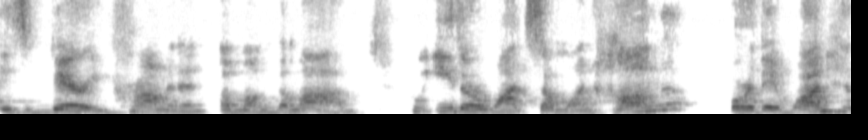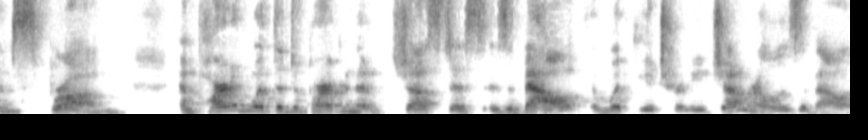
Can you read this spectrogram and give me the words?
is very prominent among the mob who either want someone hung or they want him sprung. And part of what the Department of Justice is about and what the Attorney General is about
